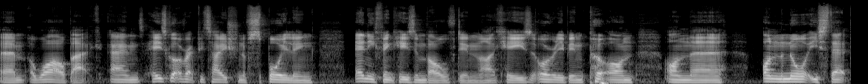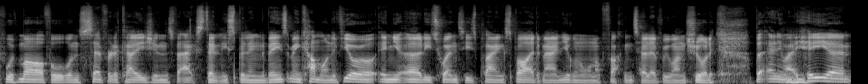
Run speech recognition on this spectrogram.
um, a while back, and he's got a reputation of spoiling anything he's involved in. Like he's already been put on on the on the naughty step with Marvel on several occasions for accidentally spilling the beans. I mean, come on, if you're in your early twenties playing Spider Man, you're gonna want to fucking tell everyone, surely. But anyway, he um,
